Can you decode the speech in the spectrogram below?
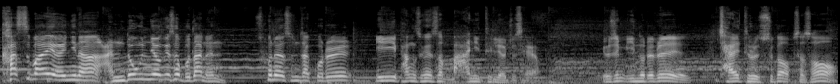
카스바의 여인이나 안동역에서보다는 손에 손 잡고를 이 방송에서 많이 들려주세요. 요즘 이 노래를 잘 들을 수가 없어서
